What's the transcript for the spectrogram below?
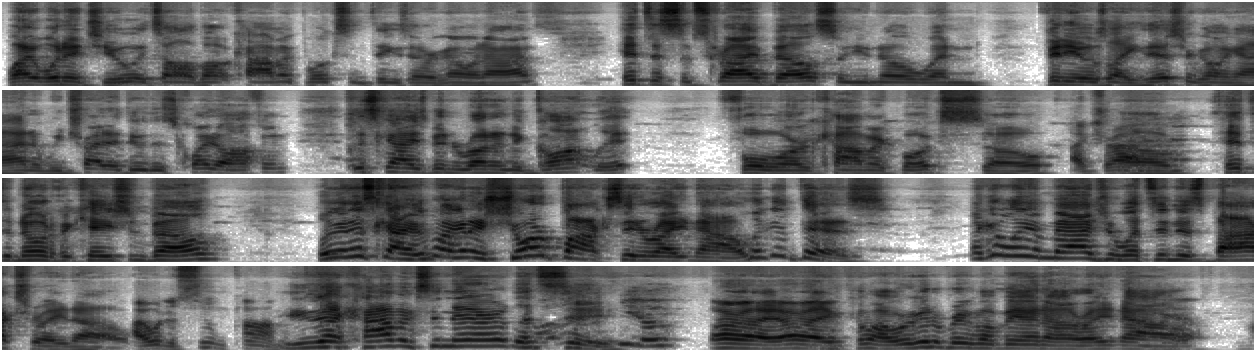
Why wouldn't you? It's all about comic books and things that are going on. Hit the subscribe bell so you know when videos like this are going on. And we try to do this quite often. This guy's been running a gauntlet for comic books. So I try. um, hit the notification bell. Look at this guy. He's rocking a short box in right now. Look at this. I can only imagine what's in this box right now. I would assume comics. You got comics in there? Let's see. All right, all right. Come on. We're gonna bring my man on right now. You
